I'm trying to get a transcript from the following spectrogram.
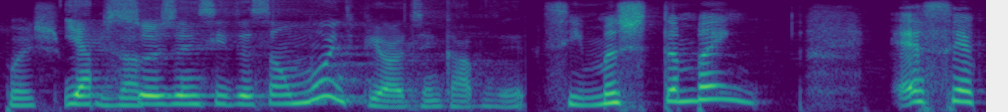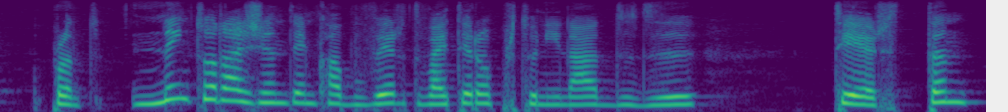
pois. E há exato. pessoas em situação muito piores em Cabo Verde. Sim, mas também essa é. Pronto, nem toda a gente em Cabo Verde vai ter a oportunidade de ter tanto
